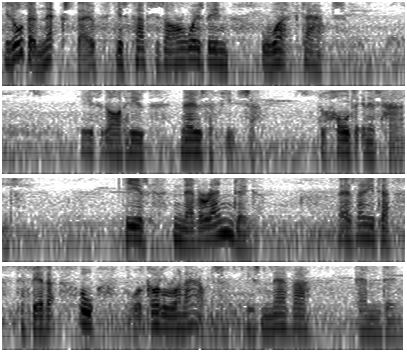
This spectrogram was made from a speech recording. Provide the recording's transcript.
He's also next, though. His purposes are always being worked out. He is the God who knows the future, who holds it in his hand. He is never ending. There's no need to, to fear that, oh, well, God will run out. He's never ending.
